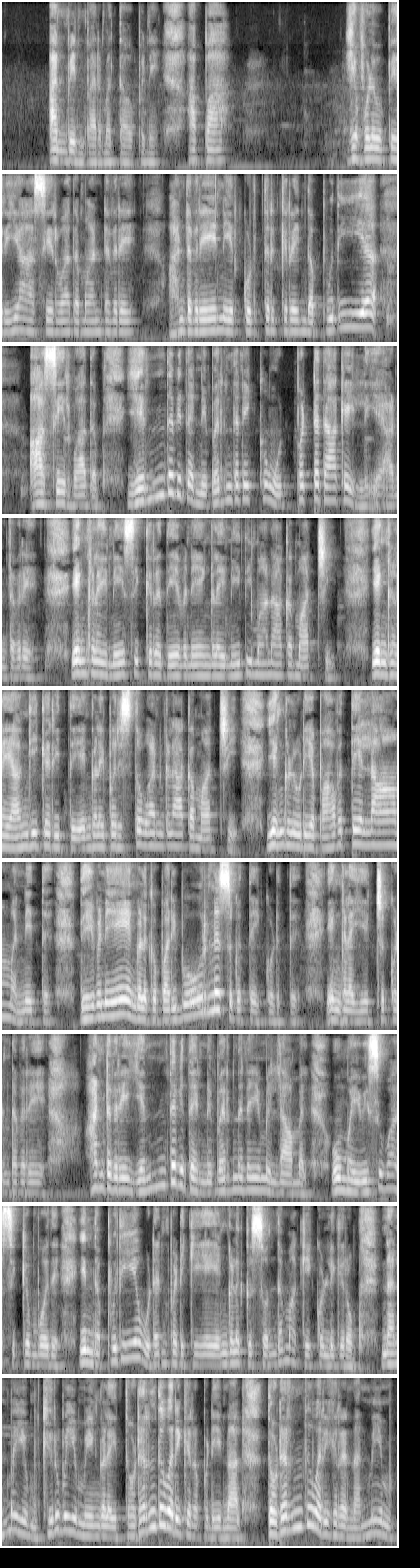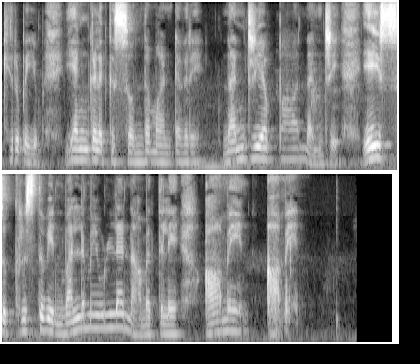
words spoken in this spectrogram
அன்பின் பரமத்தவப்பனே அப்பா எவ்வளவு பெரிய ஆசீர்வாதம் ஆண்டவரே. ஆண்டவரே நீர் கொடுத்திருக்கிற இந்த புதிய ஆசீர்வாதம். எந்தவித நிபந்தனைக்கும் உட்பட்டதாக இல்லையே ஆண்டவரே. எங்களை நேசிக்கிற தேவனே எங்களை நீதிமானாக மாற்றி எங்களை அங்கீகரித்து எங்களை பரிசுத்தவான்களாக மாற்றி எங்களுடைய பாவத்தை எல்லாம் மன்னித்து தேவனே எங்களுக்கு பரிபூர்ண சுகத்தை கொடுத்து எங்களை ஏற்றுக்கொண்டவரே. ஆண்டவரே எந்தவித நிபந்தனையும் இல்லாமல் உம்மை விசுவாசிக்கும் போது இந்த புதிய உடன்படிக்கையை எங்களுக்கு சொந்தமாக்கிக் கொள்ளுகிறோம். நன்மையும் கிருபையும் எங்களை தொடர்ந்து வருகிறபடியினால் தொடர்ந்து வருகிற நன்மையும் கிருபையும் எங்களுக்கு சொந்தம் ஆண்டவரே. நன்றி அப்பா நன்றி. ஏசு கிறிஸ்துவின் வல்லமை உள்ள நாமத்திலே. ஆமேன் ஆமேன்.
